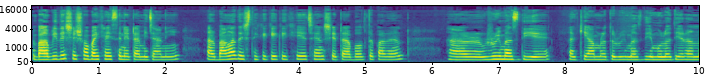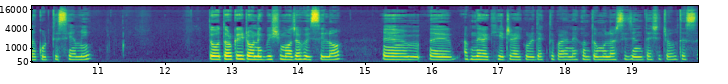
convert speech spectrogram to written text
বা বিদেশে সবাই খাইছেন এটা আমি জানি। আর বাংলাদেশ থেকে কে কে খেয়েছেন সেটা বলতে পারেন। আর রুই মাছ দিয়ে, আর কি আমরা তো রুই মাছ দিয়ে মূলা দিয়ে রান্না করতেছি আমি। তো তরকারিটা অনেক বেশি মজা হয়েছিল। আপনারা খেয়ে ট্রাই করে দেখতে পারেন, এখন তো মূলার সিজনটা এসে চলতেছে।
